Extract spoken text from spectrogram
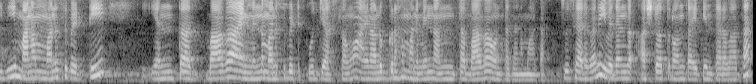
ఇది మనం మనసు పెట్టి ఎంత బాగా ఆయన మీద మనసు పెట్టి పూజ చేస్తామో ఆయన అనుగ్రహం మన మీద అంత బాగా ఉంటుందన్నమాట. చూశారు కదా? ఈ విధంగా అష్టోత్తరం అంతా అయిపోయిన తర్వాత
